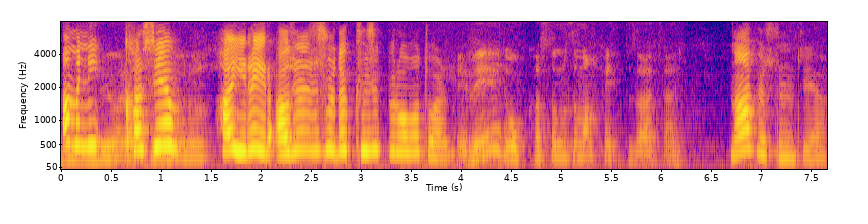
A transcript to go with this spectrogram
Ama ni kasaya vuruyoruz. hayır hayır az önce şurada küçük bir robot vardı. Evet o kasamızı mahvetti zaten. Ne yapıyorsunuz ya?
